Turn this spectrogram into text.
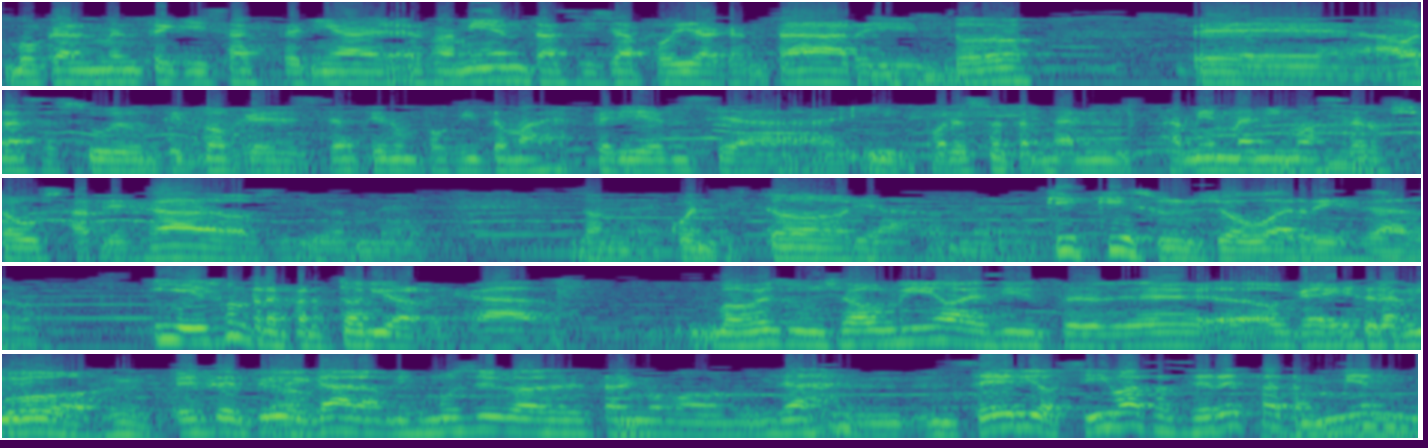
vocalmente quizás tenía herramientas y ya podía cantar y todo. Eh, ahora se sube un tipo que ya tiene un poquito más de experiencia y por eso también, también me animo a hacer shows arriesgados y donde, donde cuento historias, donde... ¿Qué, ¿Qué es un show arriesgado? Y es un repertorio arriesgado. Vos ves un show mío y decís, pero, eh, ok, este este pibe, claro, mis músicos están como, mirá, ¿en serio? ¿Sí vas a hacer esta también?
